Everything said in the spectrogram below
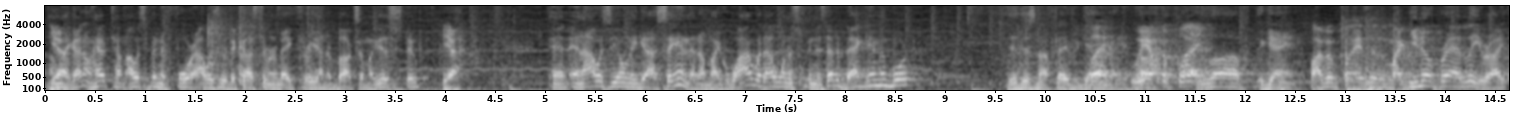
I'm Yeah. like, I don't have time. I was spending four hours with the customer to make 300 bucks. I'm like, this is stupid. Yeah. And, and I was the only guy saying that. I'm like, why would I want to spend? Is that a backgammon board? Dude, this is my favorite game. Right here. We have to play. Love the game. Well, I've been playing since my. You know Brad Lea, right?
